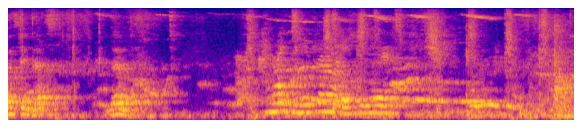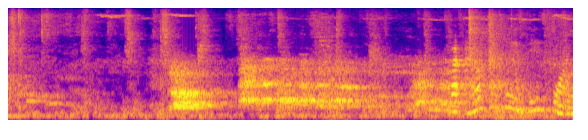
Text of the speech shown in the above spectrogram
I see that's them. I like this one over here. But I don't think it is this one.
